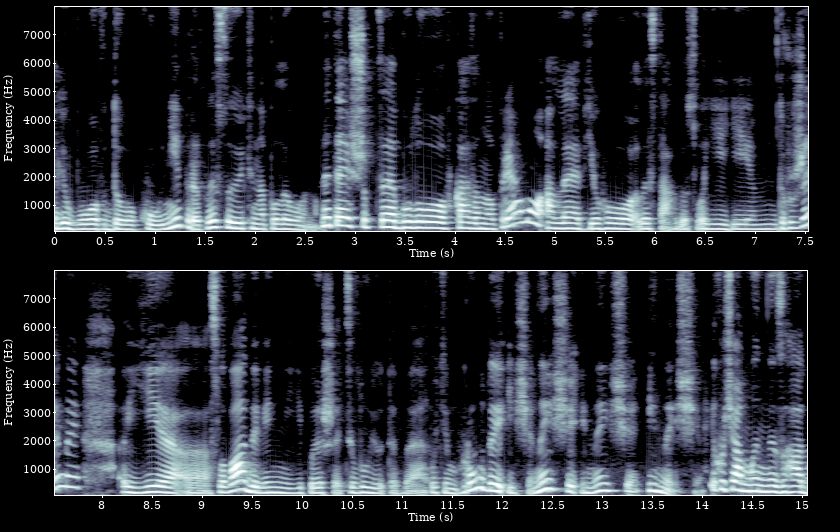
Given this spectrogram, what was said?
любов до куні приписують Наполеону. Не те, щоб це було вказано прямо, але в його листах до своєї дружини є е, слова, де він її пише: Цілую тебе, потім в груди, і ще нижче, і нижче, і нижче. І хоча ми не згадуємо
